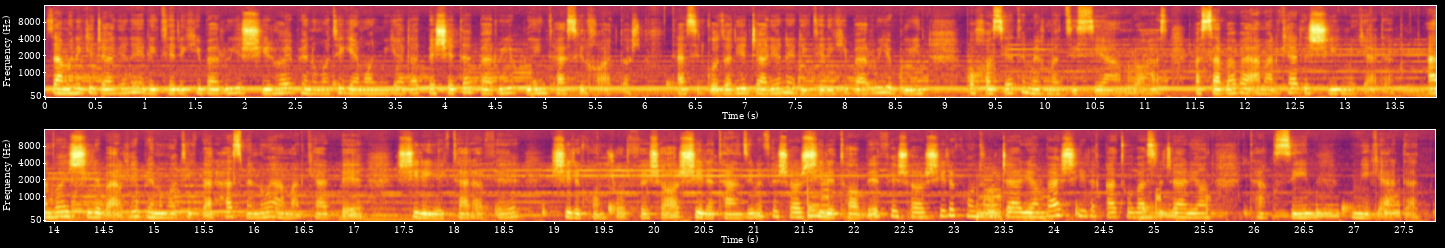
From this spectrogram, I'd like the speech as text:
زمانی که جریان الکتریکی بر روی شیرهای پنوماتیک اعمال میگردد به شدت بر روی بوبین تاثیر خواهد داشت. تاثیرگذاری جریان الکتریکی بر روی بوبین با خاصیت مغناطیسی همراه است و سبب عملکرد شیر میگردد. انواع شیر برقی پنوماتیک بر حسب نوع عملکرد به شیر یک طرفه، شیر کنترل فشار، شیر تنظیم فشار، شیر تابع فشار، شیر کنترل جریان و شیر قطع و وصل جریان تقسیم می گردد.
